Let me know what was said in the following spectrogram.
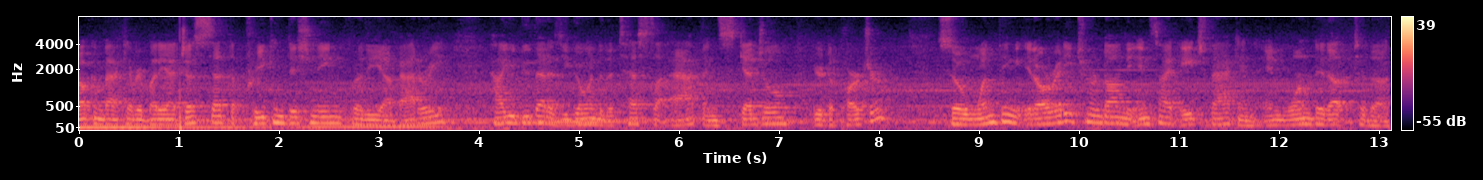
welcome back everybody. I just set the preconditioning for the uh, battery. How you do that is you go into the Tesla app and schedule your departure. So one thing, it already turned on the inside HVAC and, and warmed it up to the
